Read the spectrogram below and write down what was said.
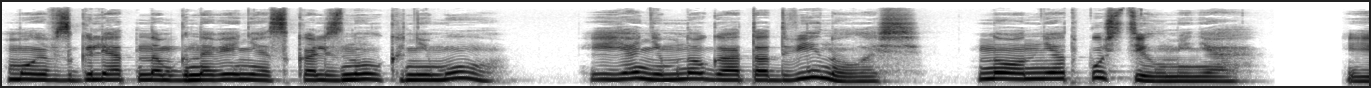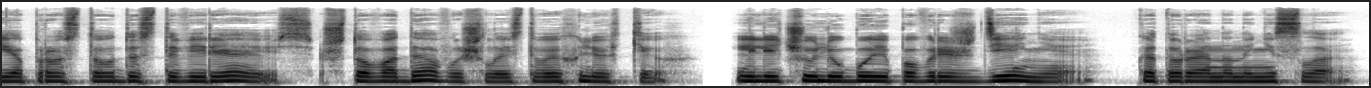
Мой взгляд на мгновение скользнул к нему, и я немного отодвинулась, но он не отпустил меня. «Я просто удостоверяюсь, что вода вышла из твоих легких и лечу любые повреждения, которые она нанесла», —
